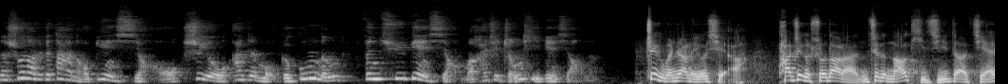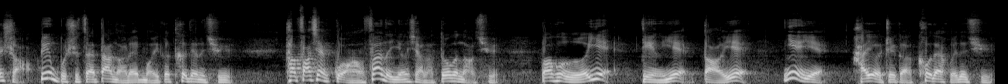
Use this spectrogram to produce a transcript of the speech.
那说到这个大脑变小，是有按照某个功能分区变小吗？还是整体变小呢？这个文章里有写啊，他这个说到了，这个脑体积的减少，并不是在大脑的某一个特定的区域，他发现广泛的影响了多个脑区，包括额叶、顶叶、岛叶、颞叶，还有这个扣带回的区域。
